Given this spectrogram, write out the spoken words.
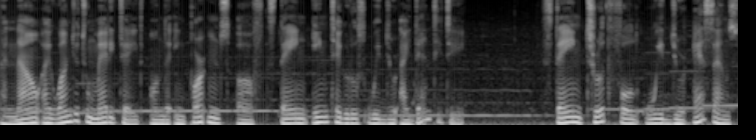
And now I want you to meditate on the importance of staying integrous with your identity, staying truthful with your essence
